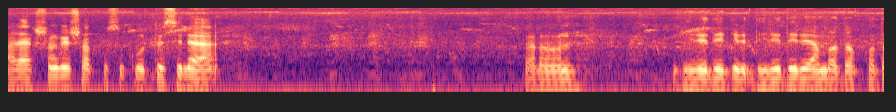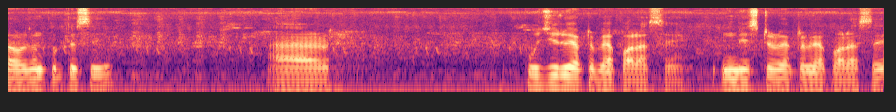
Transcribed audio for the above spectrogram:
আর একসঙ্গে সব কিছু করতেছি না কারণ ধীরে ধীরে ধীরে ধীরে আমরা দক্ষতা অর্জন করতেছি। আর পুঁজিরও একটা ব্যাপার আছে, ইনভেস্টরও একটা ব্যাপার আছে।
